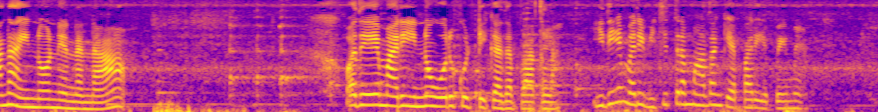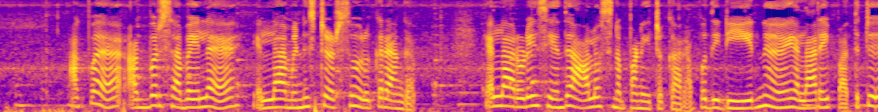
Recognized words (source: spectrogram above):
ஆனால் இன்னொன்று என்னென்னா அதே மாதிரி இன்னும் ஒரு குட்டி கதை பார்க்கலாம். இதே மாதிரி விசித்திரமாக தான் கேட்பார் எப்பயுமே. அப்போ அக்பர் சபையில் எல்லா மினிஸ்டர்ஸும் இருக்கிறாங்க. எல்லாரோடையும் சேர்ந்து ஆலோசனை பண்ணிகிட்ருக்காரு அப்போ திடீர்னு எல்லாரையும் பார்த்துட்டு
